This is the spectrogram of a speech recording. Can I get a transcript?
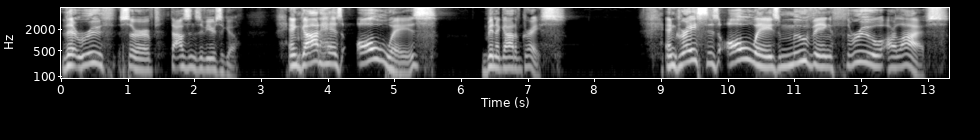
that Ruth served thousands of years ago. And God has always been a God of grace. And grace is always moving through our lives,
